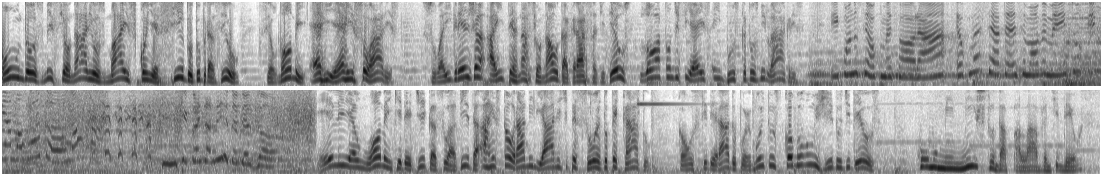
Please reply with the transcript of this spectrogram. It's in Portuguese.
um dos missionários mais conhecidos do Brasil. Seu nome R.R. Soares. Sua igreja, a Internacional da Graça de Deus, lotam de fiéis em busca dos milagres. E quando o Senhor começou a orar, eu comecei a ter esse movimento e minha mão voltou. Não... que coisa linda, pessoal! Ele é um homem que dedica sua vida a restaurar milhares de pessoas do pecado, considerado por muitos como ungido de Deus. Como ministro da palavra de Deus,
